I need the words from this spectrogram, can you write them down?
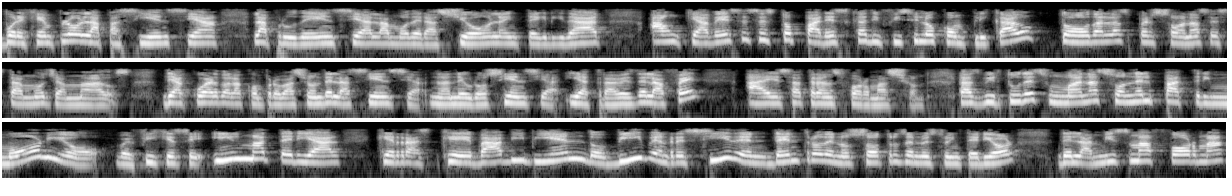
por ejemplo, la paciencia, la prudencia, la moderación, la integridad, aunque a veces esto parezca difícil o complicado, todas las personas estamos llamados, de acuerdo a la comprobación de la ciencia, la neurociencia y a través de la fe, a esa transformación. Las virtudes humanas son el patrimonio, fíjese, inmaterial que, que va viviendo, viven, residen dentro de nosotros, de nuestro interior, de la misma forma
